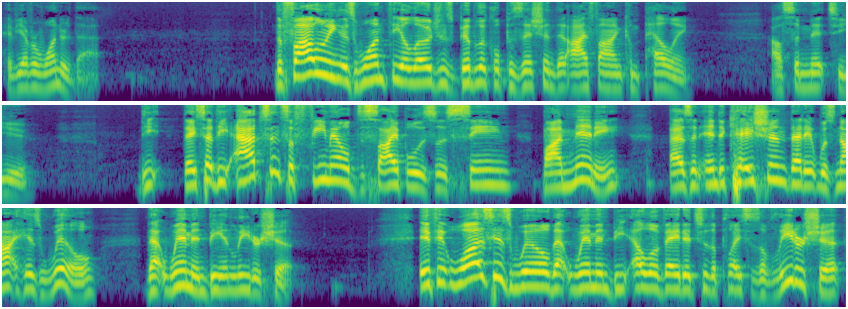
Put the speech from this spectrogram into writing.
Have you ever wondered that? The following is one theologian's biblical position that I find compelling. I'll submit to you. The they said the absence of female disciples is seen by many as an indication that it was not his will that women be in leadership. If it was his will that women be elevated to the places of leadership,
